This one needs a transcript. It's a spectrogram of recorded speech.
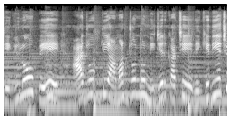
সেগুলোও পেয়ে আজ অবধি আমার জন্য নিজের কাছে রেখে দিয়েছ?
